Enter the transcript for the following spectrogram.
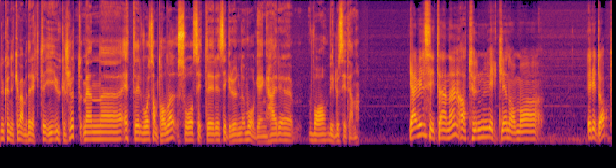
Du kunne ikke være med direkte i ukeslutt, men eh, etter vår samtale så sitter Sigrun Vågeng her. Hva vil du si til henne? Jeg vil si til henne at hun virkelig nå må rydde opp.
